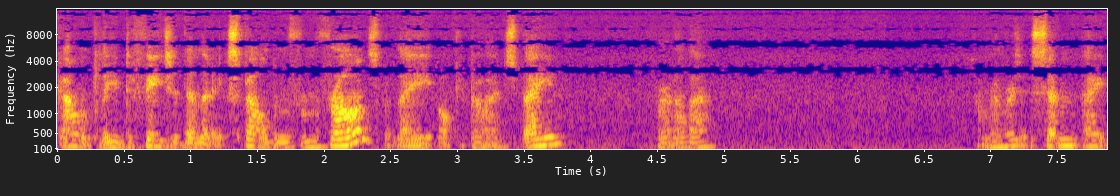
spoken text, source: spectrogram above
gallantly defeated them and expelled them from France, but they occupied Spain for another, I remember, is it seven, eight,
